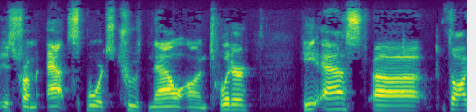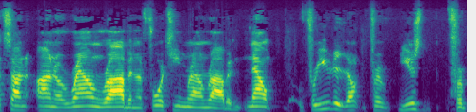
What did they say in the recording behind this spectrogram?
is from at Sports Truth Now on Twitter. He asked uh, thoughts on on a round robin, a 14 round robin. Now, for you to don't for use for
